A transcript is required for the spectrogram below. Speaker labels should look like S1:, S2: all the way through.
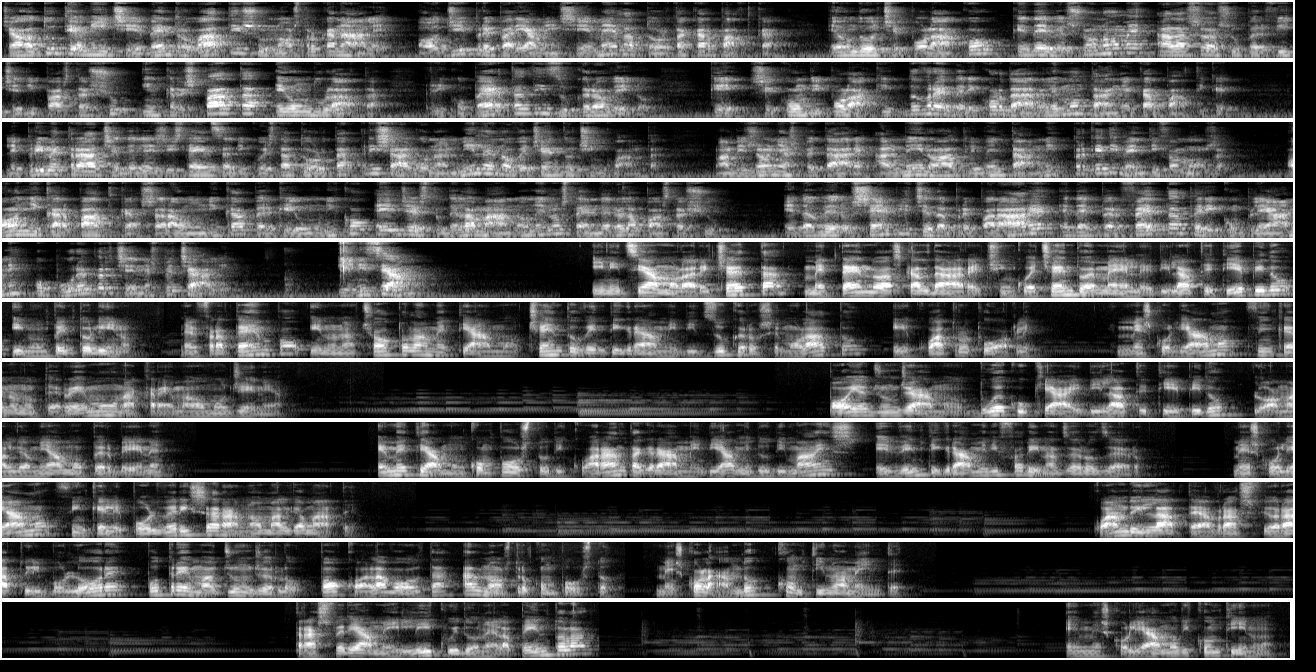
S1: Ciao a tutti amici e bentrovati sul nostro canale. Oggi prepariamo insieme la torta carpatka. È un dolce polacco che deve il suo nome alla sua superficie di pasta asciù increspata e ondulata, ricoperta di zucchero a velo, che, secondo i polacchi, dovrebbe ricordare le montagne carpatiche. Le prime tracce dell'esistenza di questa torta risalgono al 1950, ma bisogna aspettare almeno altri 20 anni perché diventi famosa. Ogni carpatka sarà unica perché unico è il gesto della mano nello stendere la pasta asciù. È davvero semplice da preparare ed è perfetta per i compleanni oppure per cene speciali. Iniziamo! Iniziamo la ricetta mettendo a scaldare 500 ml di latte tiepido in un pentolino. Nel frattempo in una ciotola mettiamo 120 g di zucchero semolato e 4 tuorli. Mescoliamo finché non otterremo una crema omogenea. Poi aggiungiamo 2 cucchiai di latte tiepido, lo amalgamiamo per bene e mettiamo un composto di 40 g di amido di mais e 20 g di farina 00. Mescoliamo finché le polveri saranno amalgamate. Quando il latte avrà sfiorato il bollore potremo aggiungerlo poco alla volta al nostro composto, mescolando continuamente. Trasferiamo il liquido nella pentola e mescoliamo di continuo.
